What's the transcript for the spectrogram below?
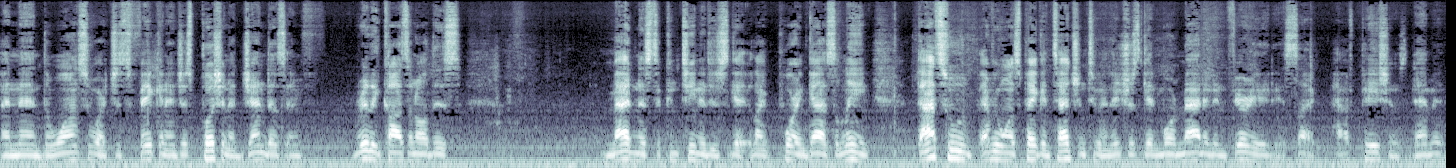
And then the ones who are just faking and just pushing agendas and really causing all this madness to continue to just get like pouring gasoline, that's who everyone's paying attention to, and they're just getting more mad and infuriated. It's like, have patience, damn it.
